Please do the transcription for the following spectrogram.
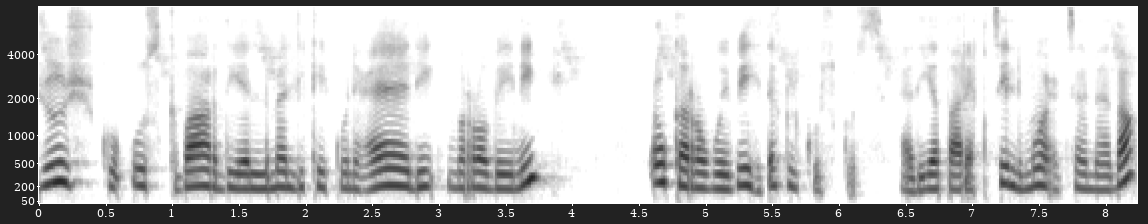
جوج كؤوس كبار ديال الماء اللي كيكون عادي من روبيني وكنروي به داك الكسكس. هذه هي طريقتي المعتمدة.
